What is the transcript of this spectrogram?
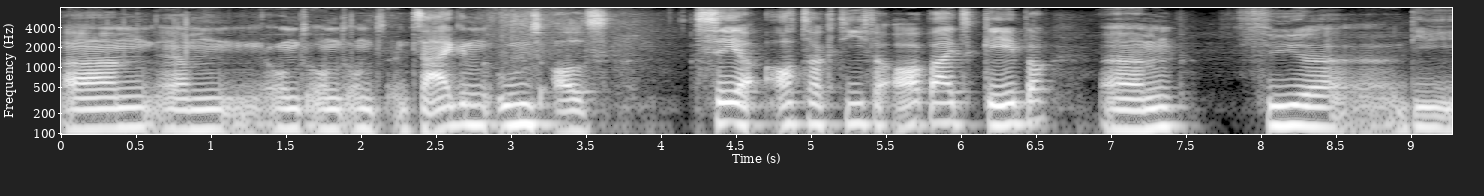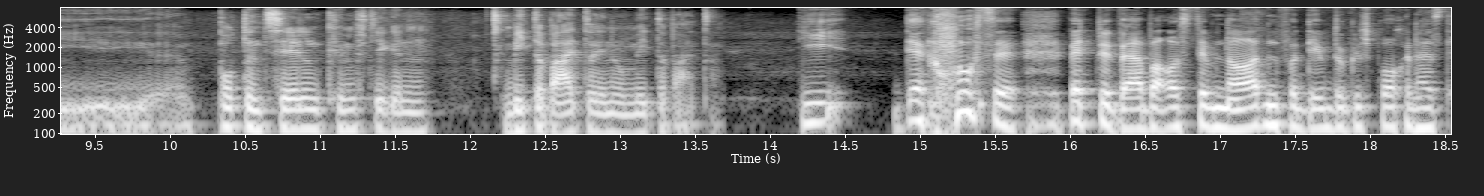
ähm, ähm, und, und, und zeigen uns als sehr attraktive Arbeitgeber ähm, für äh, die potenziellen künftigen Mitarbeiterinnen und Mitarbeiter. Die, der große Wettbewerber aus dem Norden, von dem du gesprochen hast,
